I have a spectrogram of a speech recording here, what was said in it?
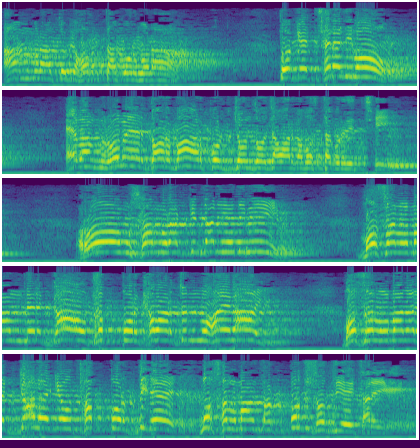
আমরা তোকে হত্যা করব না। তোকে ছেড়ে দিব এবং রোমের দরবার পর্যন্ত যাওয়ার ব্যবস্থা করে দিচ্ছি। রোম সম্রাটকে জানিয়ে দিবি, মুসলমানদের গাল থাপ্পর খাওয়ার জন্য হয় নাই। মুসলমানের গালে কেউ থাপ্পর দিলে মুসলমান তার প্রতিশোধ দিয়ে ছাড়ে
